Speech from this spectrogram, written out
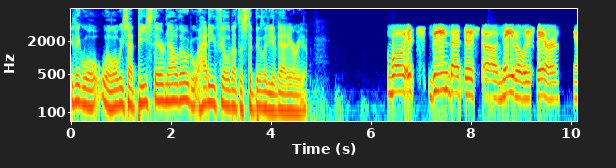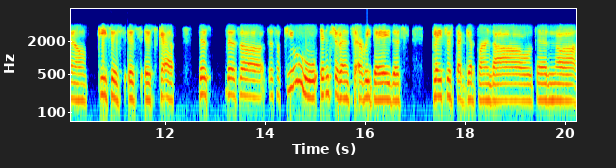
you think we'll we'll always have peace there now though? How do you feel about the stability of that area? Well, it's being that this uh, NATO is there, you know, peace is is, is kept. There's there's a there's a few incidents every day. There's places that get burned out, and uh,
